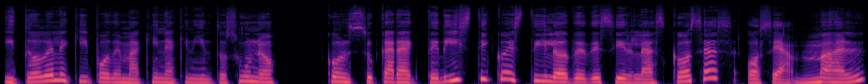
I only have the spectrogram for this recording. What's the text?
y todo el equipo de Máquina 501, con su característico estilo de decir las cosas, o sea, mal,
